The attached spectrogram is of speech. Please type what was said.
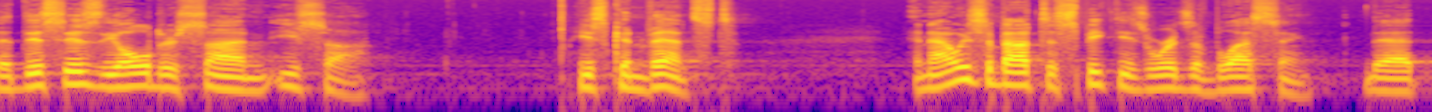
that this is the older son, Esau. He's convinced. And now he's about to speak these words of blessing that,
